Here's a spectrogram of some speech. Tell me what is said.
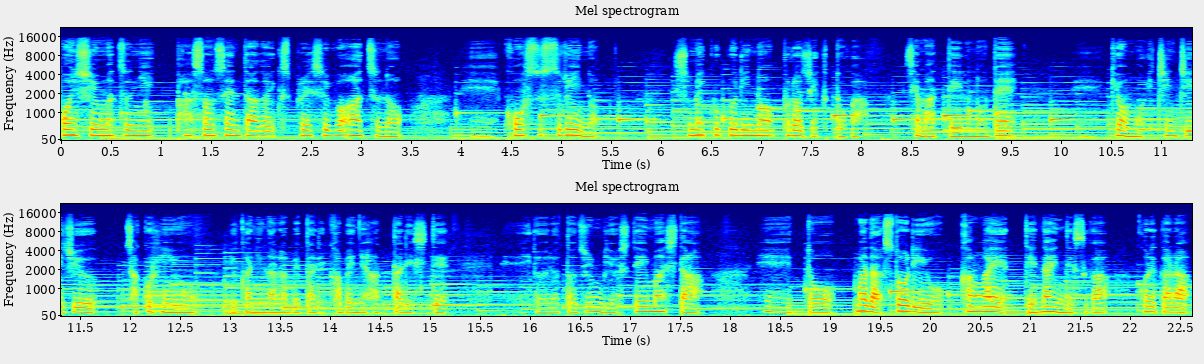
今週末にパーソンセンタードエクスプレッシブアーツの、えー、コース3の締めくくりのプロジェクトが迫っているので、えー、今日も一日中作品を床に並べたり壁に貼ったりして、えー、いろいろと準備をしていました。えーと、まだストーリーを考えてないんですがこれから、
